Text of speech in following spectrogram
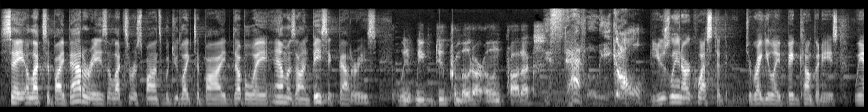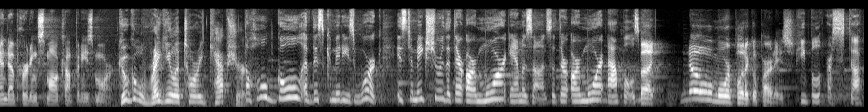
say, Alexa, buy batteries, Alexa responds, would you like to buy AA Amazon basic batteries? We, we do promote our own products. Is that legal? Usually in our quest to, to regulate big companies, we end up hurting small companies more. Google regulatory capture. The whole goal of this committee's work is to make sure that there are more Amazons, that there are more Apples. But No more political parties. People are stuck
